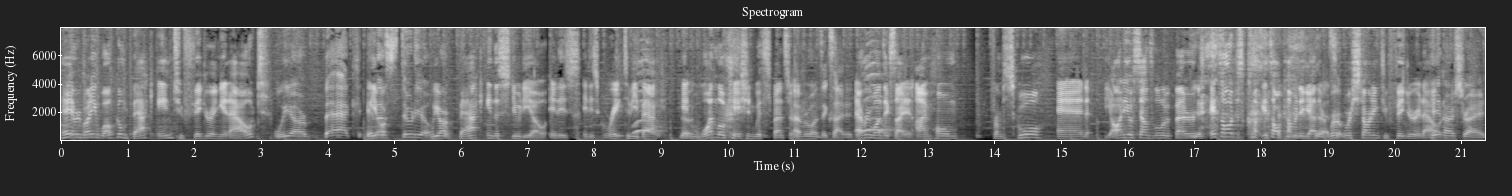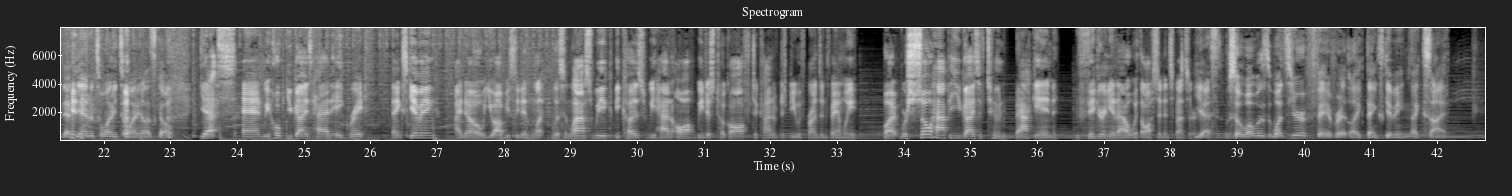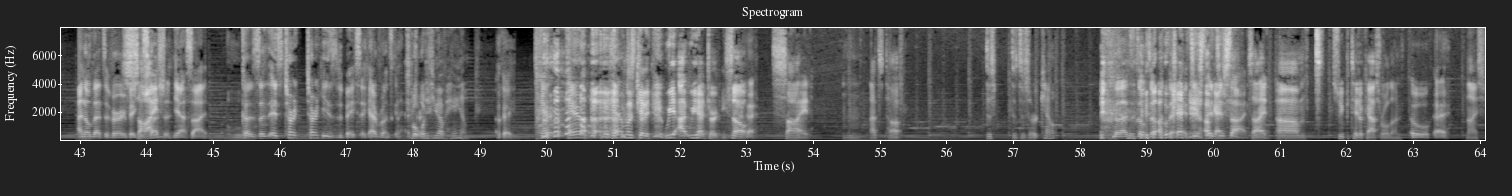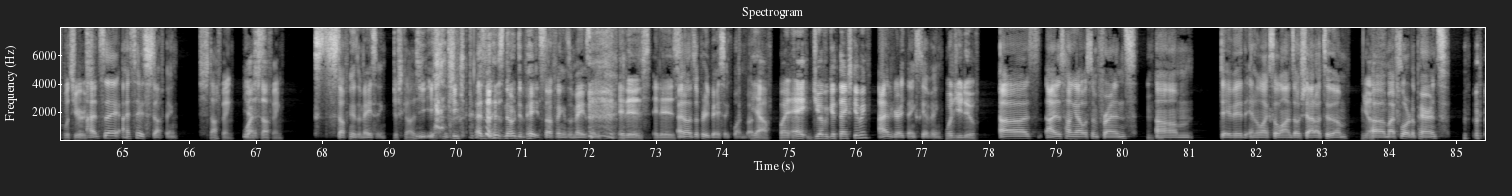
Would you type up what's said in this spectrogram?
Hey, everybody, welcome back into Figuring It Out. We are back in We the are- studio. We are back in the studio. It is it is great to be back in one location with Spencer. Everyone's excited. Everyone's excited. I'm home from school and the audio sounds a little bit better. Yeah. It's all just it's all coming together. We're we're starting to figure it out. Hitting our stride at the end of 2020. Let's go. Yes, and we hope you guys had a great Thanksgiving. I know you obviously didn't le- listen last week because we had off. We just took off to kind of just be with friends and family. But we're so happy you guys have tuned back in to figuring it out with Austin and Spencer. Yes. So what was what's your favorite like Thanksgiving like side? I know that's a very big Side? discussion. Yeah, side. Because it's tur- turkey is the basic. Everyone's gonna have. But what if you have ham? Okay. Ham, ham, ham I'm just kidding. We I, we had turkey. So Okay. side, mm, that's tough. Does dessert count? No, that's its own separate thing. It's your, okay. it's your side. Side. Um, sweet potato casserole. Then Oh, okay. nice. What's yours? I'd say I'd say stuffing. Stuffing. Why Yes. stuffing? Stuffing is amazing. Just cause? You- Yeah, you, there's, no debate. Stuffing is amazing. It is. It is. I know it's a pretty basic one, but Yeah. But hey, do you have a good Thanksgiving? I had a great Thanksgiving. What'd you do? Uh, I just hung out with some friends. Mhm. Um, David and Alexa Alonso. Shout out to them. Yeah. Uh, my Florida parents.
